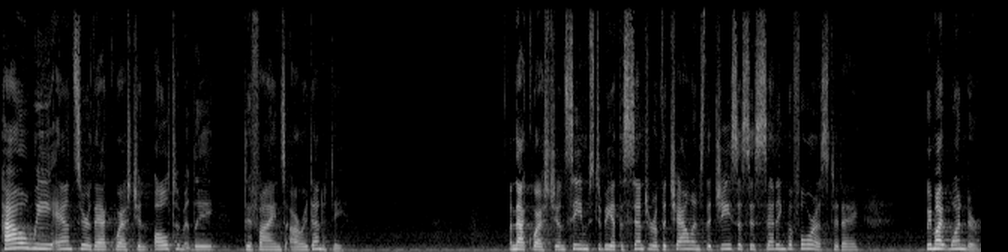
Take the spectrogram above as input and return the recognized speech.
How we answer that question ultimately defines our identity. And that question seems to be at the center of the challenge that Jesus is setting before us today. We might wonder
